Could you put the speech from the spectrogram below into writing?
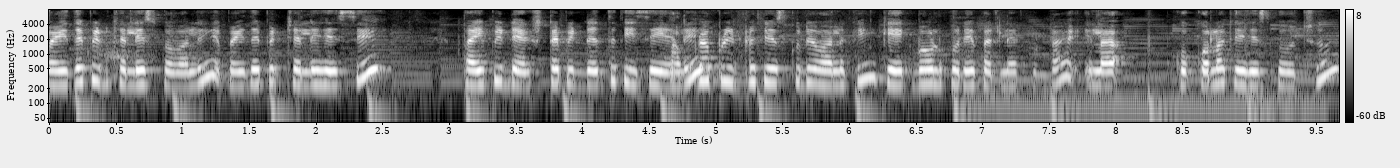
మైదా పిండి చల్లేసుకోవాలి మైదా పిండి చల్లేసి పై పిండి ఎక్స్ట్రా పిండి అంతా తీసేయాలి. అప్పుడు ఇంట్లో చేసుకునే వాళ్ళకి కేక్ బౌల్ కొనే పని లేకుండా ఇలా కుక్కర్లో చేసేసుకోవచ్చు.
